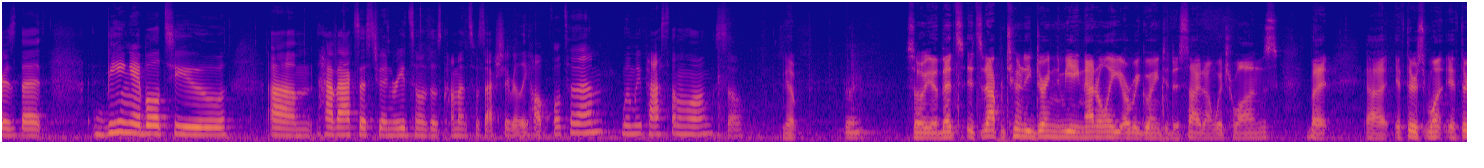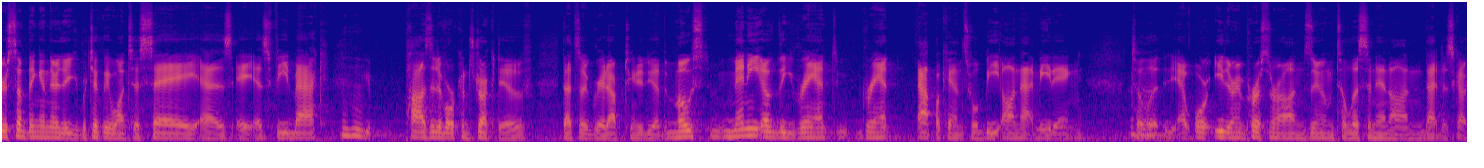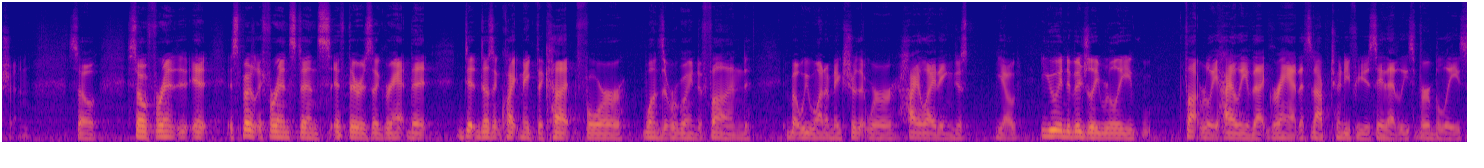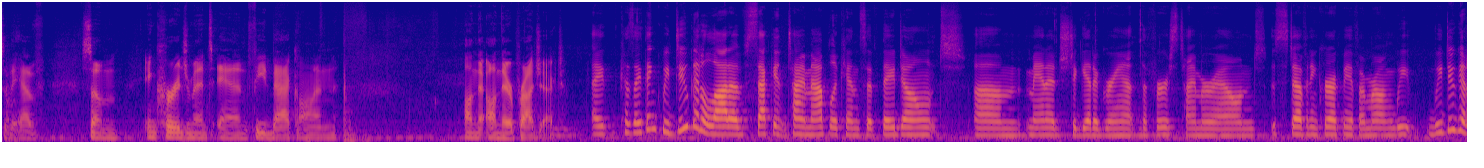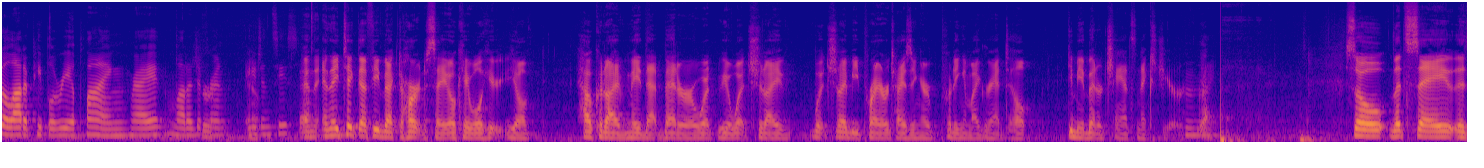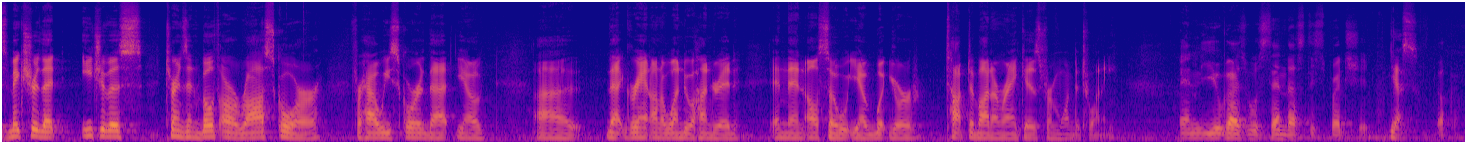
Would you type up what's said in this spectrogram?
is that being able to um, have access to and read some of those comments was actually really helpful to them when we passed them along, so. Yep. Great. So yeah, that's, it's an opportunity during the meeting, not only are we going to decide on which ones, but uh, if there's one, if there's something in there that you particularly want to say as a, as feedback, you- positive or constructive, that's a great opportunity to do that. The Most, many of the grant, grant applicants will be on that meeting to, li- yeah, or either in person or on Zoom to listen in on that discussion. So, so for, it, especially for instance, if there's a grant that d- doesn't quite make the cut for ones that we're going to fund, but we want to make sure that we're highlighting just, you know, you individually really thought really highly of that grant. It's an opportunity for you to say that at least verbally, so they have some encouragement and feedback on, on, the, on their project. Because I think we do get a lot of second-time applicants if they don't um, manage to get a grant the first time around. Stephanie, correct me if I'm wrong, we, we do get a lot of people reapplying, right? A lot of different agencies. And, and they take that feedback to heart to say, okay, well, here, you know, how could I have made that better, or what, you know, what should I, what should I be prioritizing or putting in my grant to help give me a better chance next year? Right. So let's say, let's make sure that each of us turns in both our raw score for how we scored that, you know, uh, that grant on a one to a hundred, and then also, you know, what your top to bottom rank is from one to twenty. And you guys will send us the spreadsheet? Yes. Okay.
